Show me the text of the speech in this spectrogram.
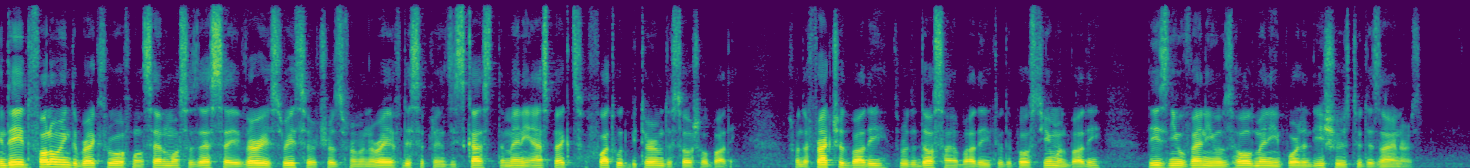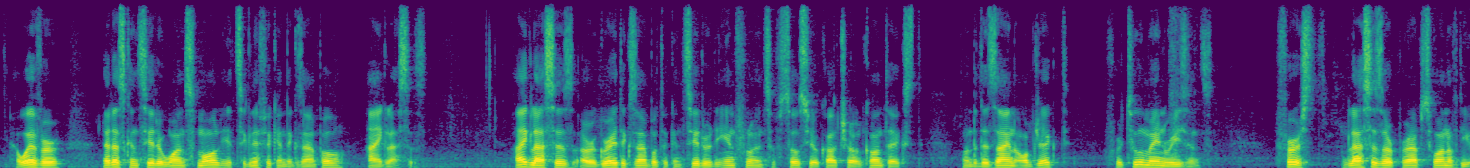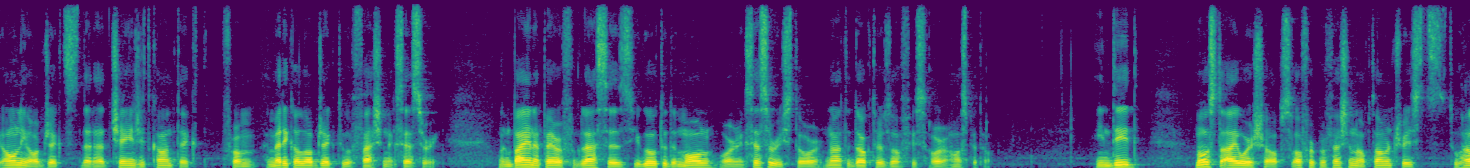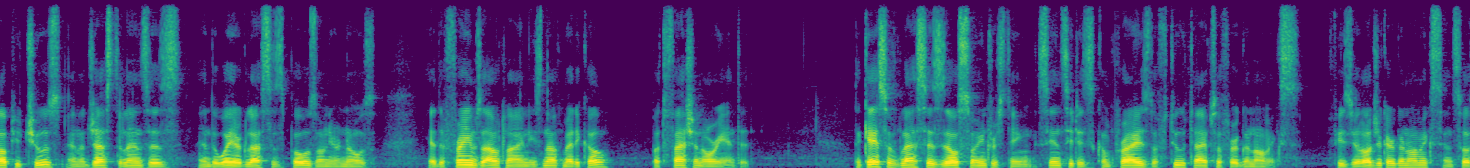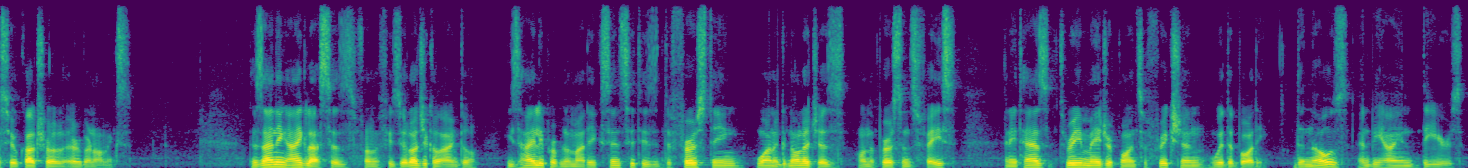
Indeed, following the breakthrough of Marcel Mauss's essay, various researchers from an array of disciplines discussed the many aspects of what would be termed the social body. From the fractured body through the docile body to the post-human body, these new venues hold many important issues to designers. However, let us consider one small yet significant example, eyeglasses. Eyeglasses are a great example to consider the influence of socio-cultural context on the design object for two main reasons. First, glasses are perhaps one of the only objects that had changed its context from a medical object to a fashion accessory. When buying a pair of glasses, you go to the mall or an accessory store, not a doctor's office or a hospital. Indeed, most eyewear shops offer professional optometrists to help you choose and adjust the lenses and the way your glasses pose on your nose, yet the frame's outline is not medical, but fashion-oriented. The case of glasses is also interesting since it is comprised of two types of ergonomics, physiologic ergonomics and sociocultural ergonomics. Designing eyeglasses from a physiological angle is highly problematic since it is the first thing one acknowledges on a person's face and it has three major points of friction with the body, the nose and behind the ears.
